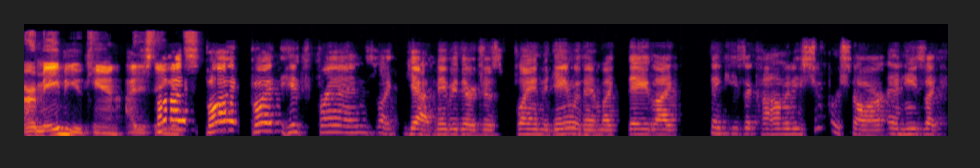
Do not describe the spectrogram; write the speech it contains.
Or maybe you can. I just think But it's but but his friends, like, yeah, maybe they're just playing the game with him. Like they like think he's a comedy superstar, and he's like,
